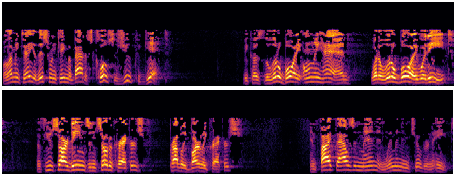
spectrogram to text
Well, let me tell you, this one came about as close as you could get because the little boy only had what a little boy would eat a few sardines and soda crackers, probably barley crackers, and 5,000 men and women and children ate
